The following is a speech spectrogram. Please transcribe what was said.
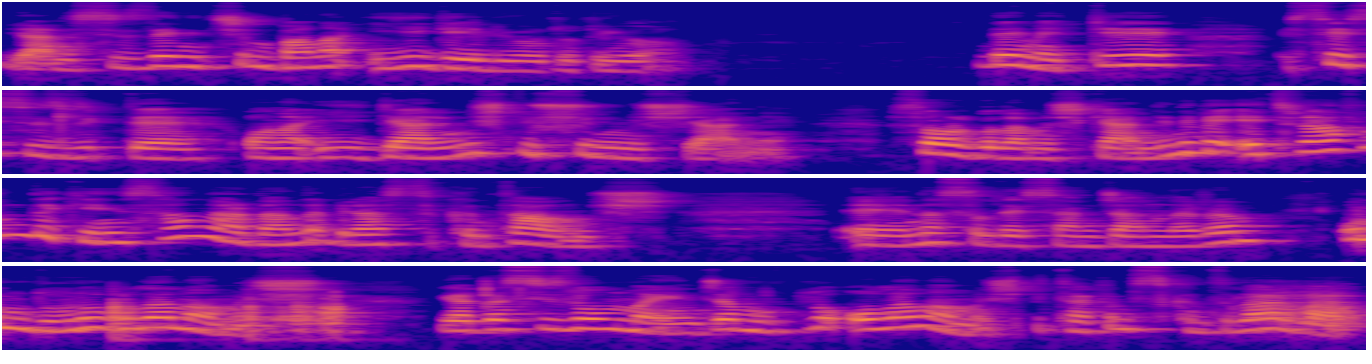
Yani sizden için bana iyi geliyordu diyor. Demek ki sessizlikte ona iyi gelmiş, düşünmüş yani. Sorgulamış kendini ve etrafındaki insanlardan da biraz sıkıntı almış. Ee, nasıl desem canlarım, umduğunu bulamamış ya da siz olmayınca mutlu olamamış. Bir takım sıkıntılar var.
